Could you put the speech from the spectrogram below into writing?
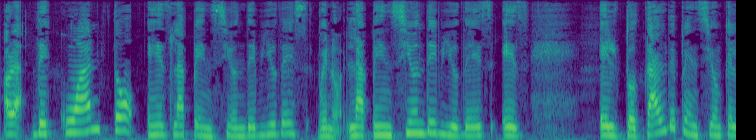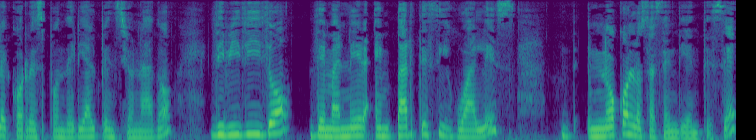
Ahora, ¿de cuánto es la pensión de viudez? Bueno, la pensión de viudez es el total de pensión que le correspondería al pensionado dividido de manera en partes iguales no con los ascendientes, ¿eh?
